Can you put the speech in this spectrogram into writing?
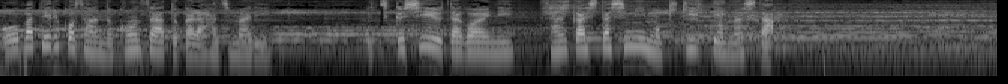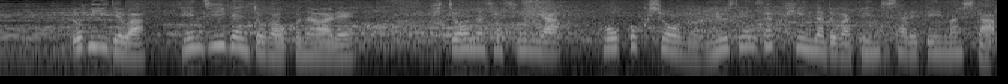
大場照子さんのコンサートから始まり美しい歌声に参加した市民も聞き入っていましたロビーでは展示イベントが行われ貴重な写真や広告賞の入選作品などが展示されていました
